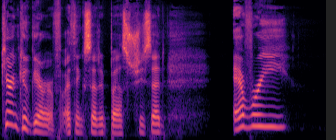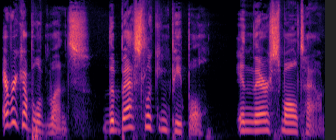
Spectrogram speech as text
Karen Kilgariff, I think, said it best. She said, every every couple of months, the best looking people in their small town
